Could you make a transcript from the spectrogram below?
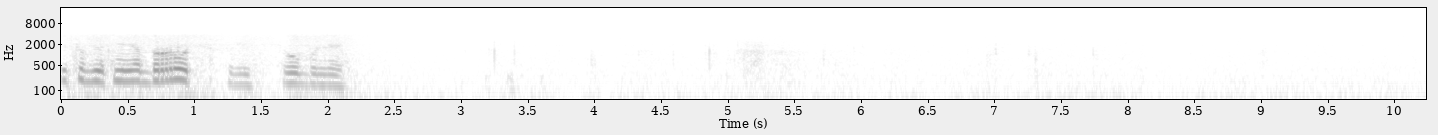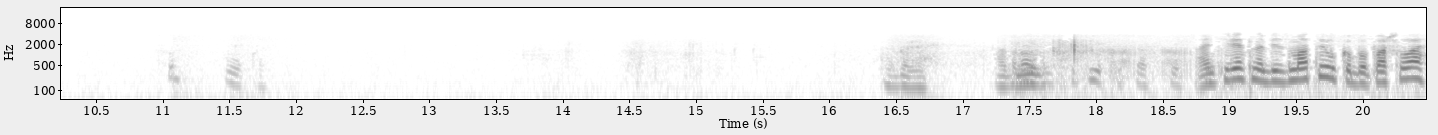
Блядь? Это, блядь, меня дрочит или что, блядь? Сука. Бля. Сразу Обид- цепи сейчас. всё. А интересно, без мотылка бы пошла?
